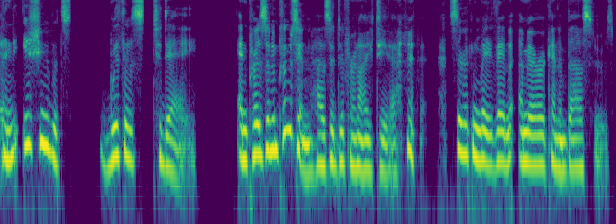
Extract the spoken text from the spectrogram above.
an issue that's with us today. And President Putin has a different idea, certainly than American ambassadors.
